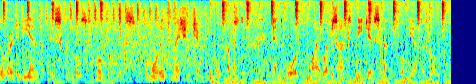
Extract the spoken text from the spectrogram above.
Is already the end of this compulsive movement mix. For more information, check the podcast and or my website djseratophobia.com.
